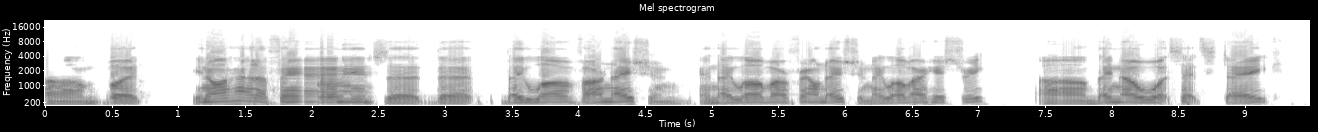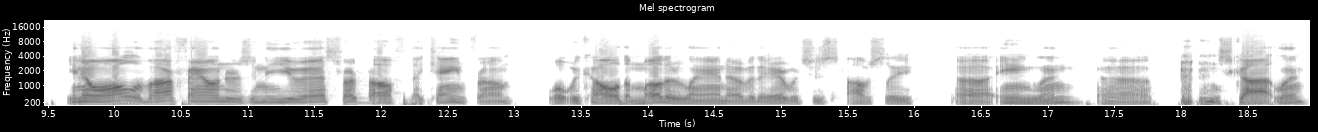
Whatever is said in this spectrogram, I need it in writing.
Um, but you know, I had a fan that that they love our nation and they love our foundation. They love our history. Um, they know what's at stake. You know, all of our founders in the U.S. First off, they came from what we call the motherland over there, which is obviously uh, England, uh, Scotland,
